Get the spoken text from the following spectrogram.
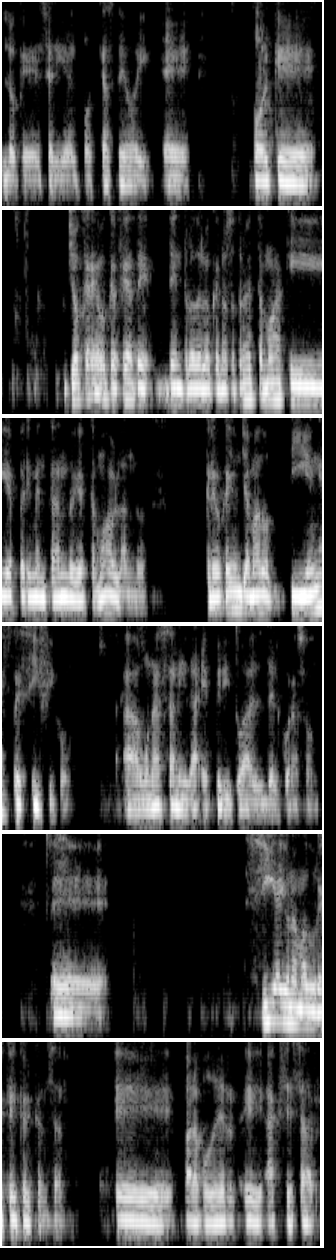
lo que sería el podcast de hoy. Eh, porque yo creo que, fíjate, dentro de lo que nosotros estamos aquí experimentando y estamos hablando, creo que hay un llamado bien específico a una sanidad espiritual del corazón. Eh, sí hay una madurez que hay que alcanzar eh, para poder eh, accesar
